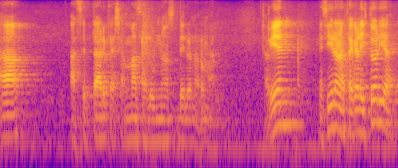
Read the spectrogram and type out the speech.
a aceptar que haya más alumnos de lo normal. ¿Está bien? ¿Me siguieron hasta acá la historia?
